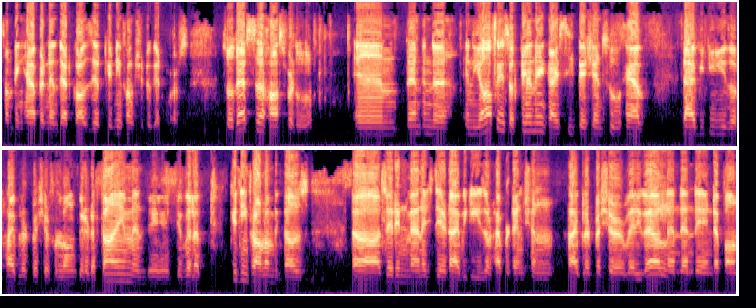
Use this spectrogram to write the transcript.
something happened and that caused their kidney function to get worse. So that's the hospital. And then in the in the office or clinic, I see patients who have diabetes or high blood pressure for a long period of time, and they developed kidney problem because uh, they didn't manage their diabetes or hypertension, high blood pressure very well, and then they end up on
